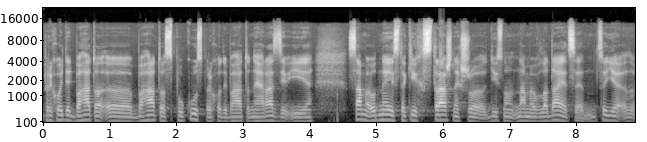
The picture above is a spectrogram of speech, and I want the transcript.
приходять багато, е, багато спокус, приходить багато негараздів. І саме одне із таких страшних, що дійсно нами владає, це, це є е,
